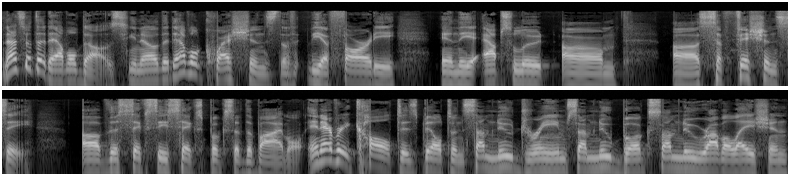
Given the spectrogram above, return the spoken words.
And that's what the devil does. You know, the devil questions the, the authority and the absolute um, uh, sufficiency of the 66 books of the Bible. And every cult is built on some new dream, some new book, some new revelation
